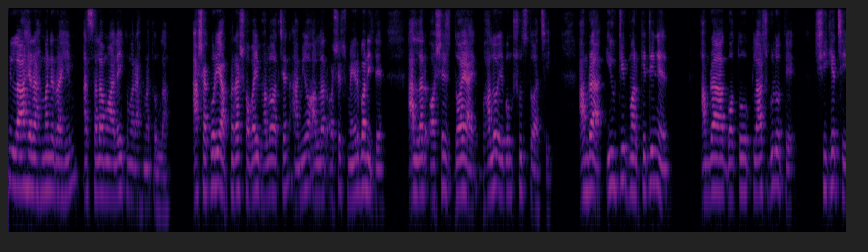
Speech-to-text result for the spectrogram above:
বিসমিল্লাহ রহমান রাহিম। আসসালামু আলাইকুম রহমতুল্লাহ। আশা করি আপনারা সবাই ভালো আছেন। আমিও আল্লাহর অশেষ মেহরবানিতে, আল্লাহর অশেষ দয়ায় ভালো এবং সুস্থ আছি। আমরা ইউটিউব মার্কেটিং এর আমরা গত ক্লাসগুলোতে শিখেছি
